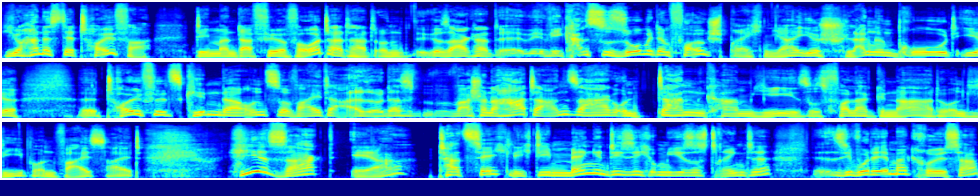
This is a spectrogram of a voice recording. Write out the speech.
Johannes der Täufer, den man dafür verurteilt hat und gesagt hat, äh, wie kannst du so mit dem Volk sprechen? Ja, ihr Schlangenbrut, ihr äh, Teufelskinder und so weiter. Also das war schon eine harte Ansage und dann kam Jesus voller Gnade und Liebe und Weisheit. Hier sagt er, tatsächlich die Menge, die sich um Jesus drängte, sie wurde immer größer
